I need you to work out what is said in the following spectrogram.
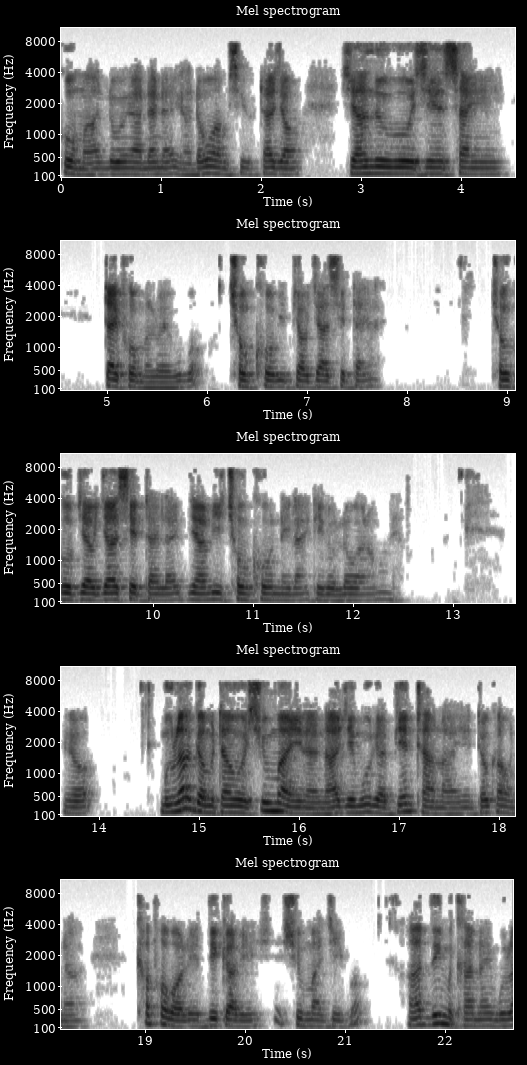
ကိုယ်မှာလူငါနဲ့နဲ့တော့မရှိဘူးဒါကြောင့်ရန်သူကိုရင်ဆိုင်တိုက်ဖို့မလွယ်ဘူးပေါ့ခြုံခိုးပြီးပျောက်ကြားစစ်တိုက်ရတယ်ခြုံခိုးပျောက်ကြားစစ်တိုက်လိုက်ပြန်ပြီးခြုံခိုးနေလိုက်ဒီလိုလုပ်ရတော့မှာအဲတော့မူလကမ္မဋ္ဌာန်းကိုရှုမှတ်ရင်နာကျင်မှုတွေပြင်းထန်လာရင်ဒုက္ခဝနာ ခတ်ဖို့ပေါ်လေးသိကပြီးရှုမှတ်ကြည့်ပေါ့အာသိမခံနိုင်မူလ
